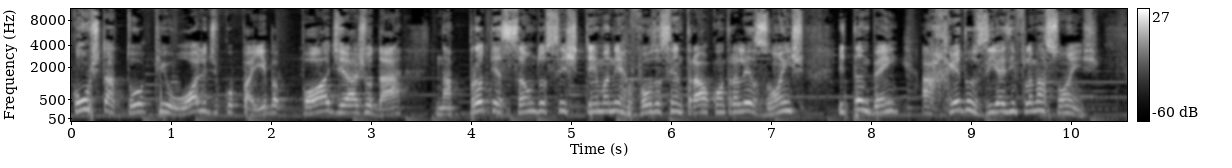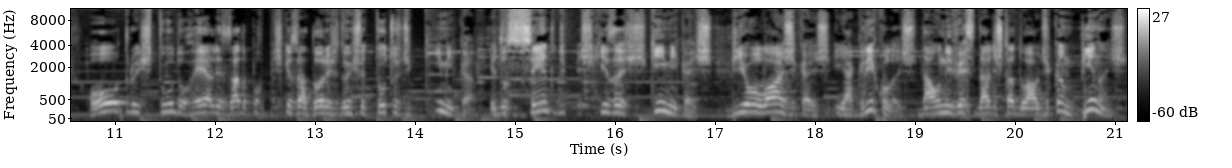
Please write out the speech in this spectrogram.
constatou que o óleo de copaíba pode ajudar na proteção do sistema nervoso central contra lesões e também a reduzir as inflamações. Outro estudo realizado por pesquisadores do Instituto de Química e do Centro de Pesquisas Químicas, Biológicas e Agrícolas da Universidade Estadual de Campinas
